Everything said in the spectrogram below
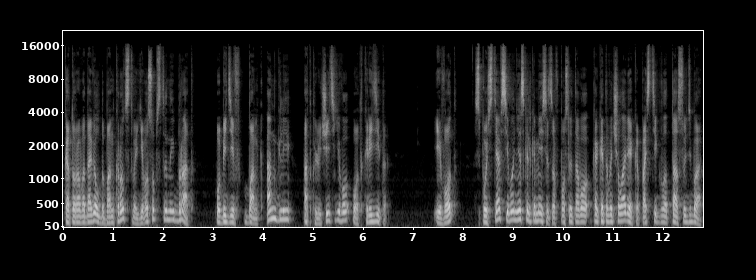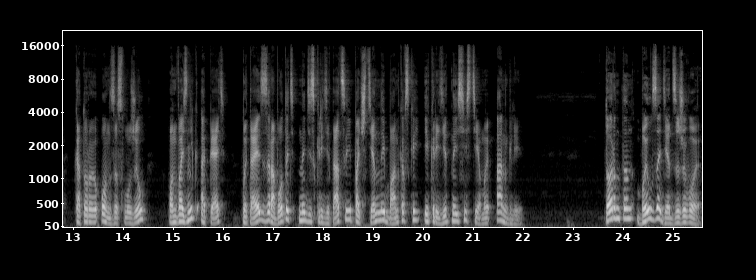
которого довел до банкротства его собственный брат, убедив Банк Англии отключить его от кредита. И вот, Спустя всего несколько месяцев после того, как этого человека постигла та судьба, которую он заслужил, он возник опять, пытаясь заработать на дискредитации почтенной банковской и кредитной системы Англии. Торнтон был задет за живое.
